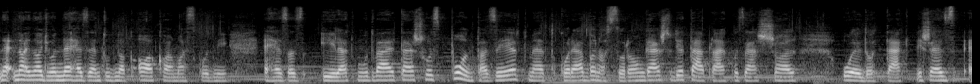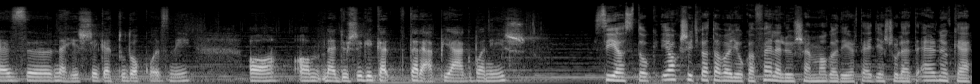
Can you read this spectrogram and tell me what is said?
ne, nagyon nehezen tudnak alkalmazkodni ehhez az életmódváltáshoz, pont azért, mert korábban a szorongást ugye táplálkozással oldották, és ez, ez nehézséget tud okozni a, a meddőségi terápiákban is. Sziasztok! Jaksich Kata vagyok, a Felelősen Magadért Egyesület elnöke,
